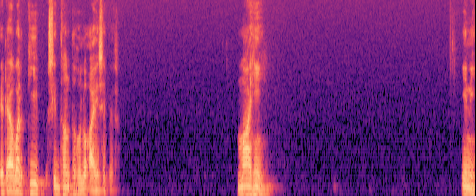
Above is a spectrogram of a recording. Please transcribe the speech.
এটা আবার কি সিদ্ধান্ত হলো আইএসএফ এর? মাহি। ইনি।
